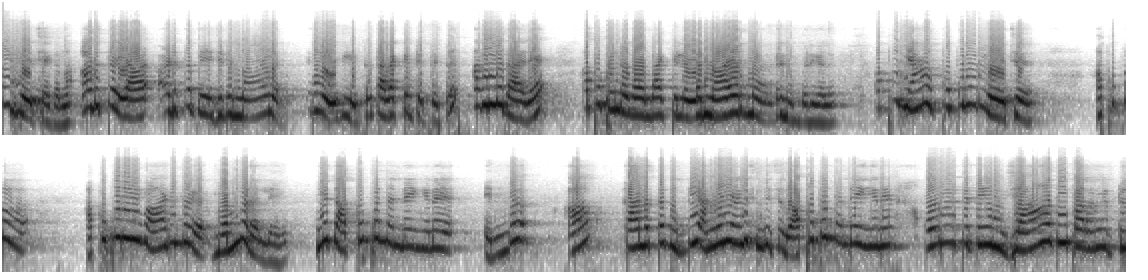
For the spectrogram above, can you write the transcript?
എഴുതി വെച്ചേക്കുന്നു. അടുത്ത അടുത്ത പേജിൽ നായർ എന്ന് എഴുതിയിട്ട് തലക്കെട്ടിട്ടിട്ട് അതിന്റെ താഴെ അപ്പൂപ്പന്റെ കോണ്ടാക്റ്റിലുള്ള നായർമാരുടെ നമ്പറുകൾ. അപ്പൊ ഞാൻ അപ്പൂപ്പനോട് ചോദിച്ച് അപ്പൂപ്പ അപ്പൂപ്പൻ ഈ വാർഡിന്റെ മെമ്പർ അല്ലേ എന്നിട്ട് അപ്പൂപ്പൻ തന്നെ ഇങ്ങനെ എന്റെ ആ കാലത്തെ ബുദ്ധി അങ്ങനെയാണ് ചിന്തിച്ചത്. അപ്പൂപ്പൻ തന്നെ ഇങ്ങനെ ഓരോരുത്തരുടെയും ജാതി പറഞ്ഞിട്ട്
